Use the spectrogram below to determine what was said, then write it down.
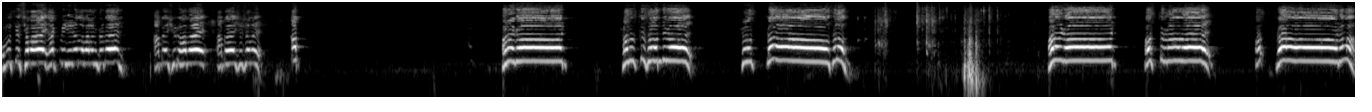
উপস্থিত সবাই এক মিনিট পালন করবেন। আপে শুরু হবে আপে শেষ হবে। সশস্ত্র সালাম দিবে। সশস্ত্র সালাম। অস্ত্র নামাবে অস্ত্র নামাম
